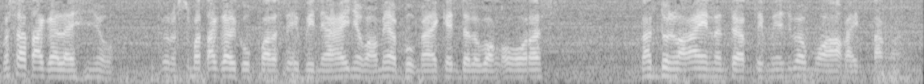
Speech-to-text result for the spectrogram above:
basta tagalan nyo. Pero mas matagal kung para sa ibinahe nyo, mamaya bumaya kayo dalawang oras. Nandun lang kayo ng 30 minutes, ba? Mukha kayo tanga.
